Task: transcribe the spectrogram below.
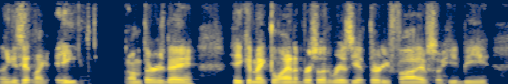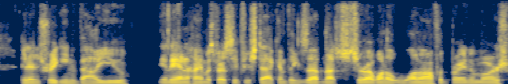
I think he's hitting like eighth on Thursday. He can make the lineup versus Rizzi at 35, so he'd be an intriguing value in Anaheim, especially if you're stacking things up. Not sure I want a one off with Brandon Marsh,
